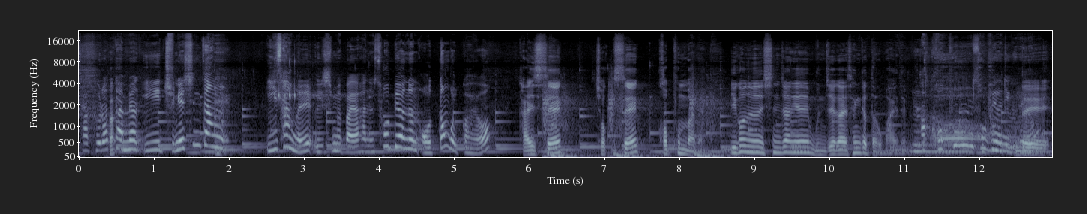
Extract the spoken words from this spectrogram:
자 그렇다면 이 중에 신장 이상을 의심해봐야 하는 소변은 어떤 걸까요? 갈색, 적색, 거품 많은 이거는 신장에 문제가 생겼다고 봐야 됩니다. 아 거품 소변이 그래요? 네.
